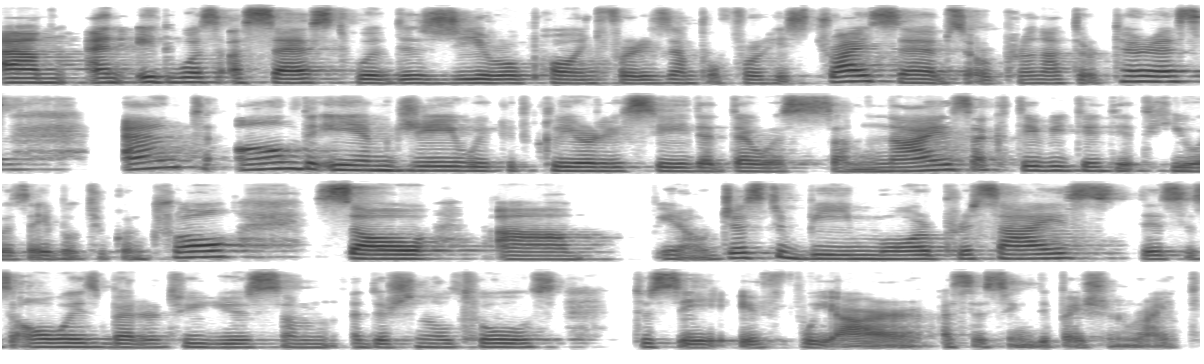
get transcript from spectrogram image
um, and it was assessed with the zero point, for example, for his triceps or pronator teres. And on the EMG, we could clearly see that there was some nice activity that he was able to control. So, um, you know, just to be more precise, this is always better to use some additional tools to see if we are assessing the patient right.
